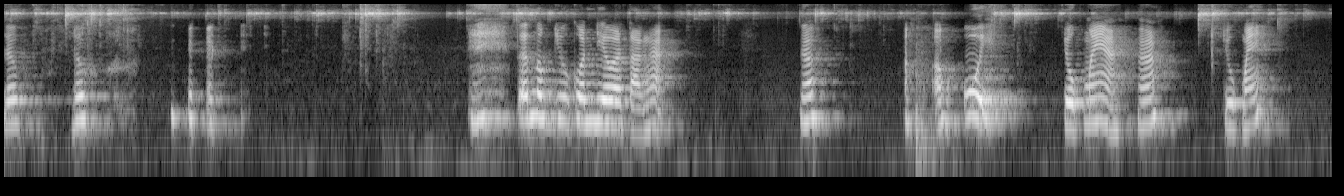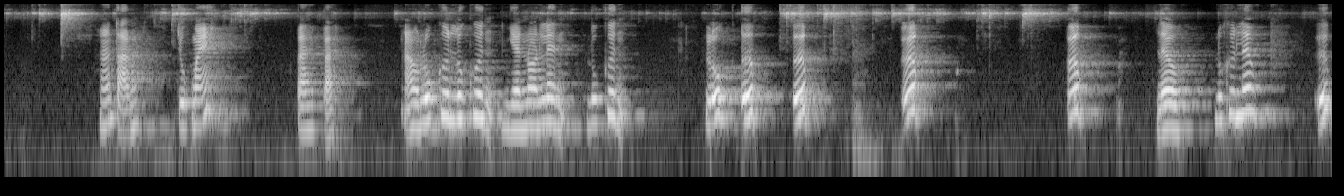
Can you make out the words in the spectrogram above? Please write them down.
เร็วเร็วสนุกอยู่คนเดียวอะตังอะเนาะเอาเอาอุ้ย จุกไหมอะฮะจุกไหมฮะตังจุกไหมไปไป เอาลุกขึ้นลุกขึ้น อย่านอนเล่น ลุกขึ้น ลุกอึบอึบอึบอึบเร็วลุกขึ้นเร็วอึบ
